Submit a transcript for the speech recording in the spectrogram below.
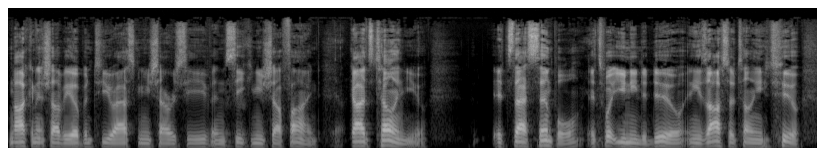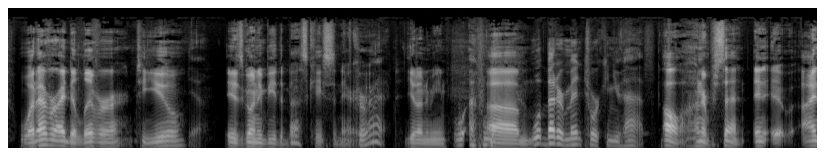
Knocking it shall be open to you, asking you shall receive, and mm-hmm. seeking you shall find. God's telling you, it's that simple. It's what you need to do. And He's also telling you, too, whatever I deliver to you Yeah. is going to be the best case scenario. Correct. You know what I mean? Wh- Um, what better mentor can you have? Oh, 100%. And it, I,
